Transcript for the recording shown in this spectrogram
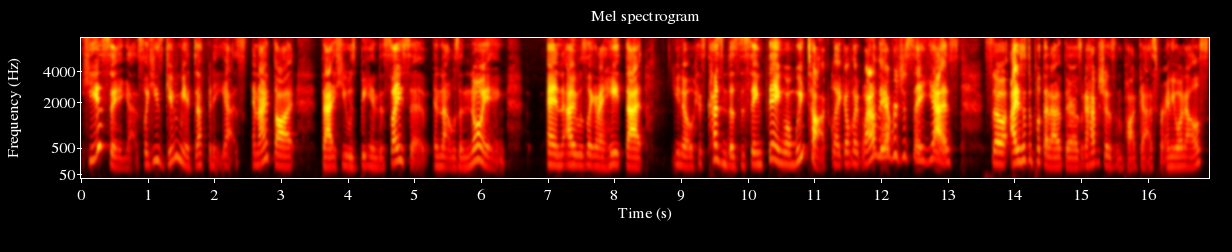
he is saying yes? Like he's giving me a definite yes. And I thought that he was being indecisive and that was annoying. And I was like, and I hate that, you know, his cousin does the same thing when we talk. Like, I'm like, why don't they ever just say yes? So I just have to put that out there. I was like, I have to share this in the podcast for anyone else.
